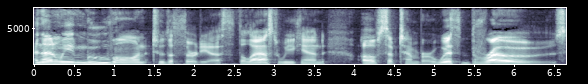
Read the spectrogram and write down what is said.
And then we move on to the 30th, the last weekend of September, with Bros.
